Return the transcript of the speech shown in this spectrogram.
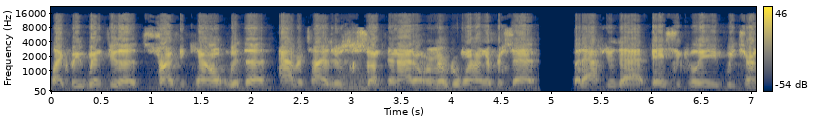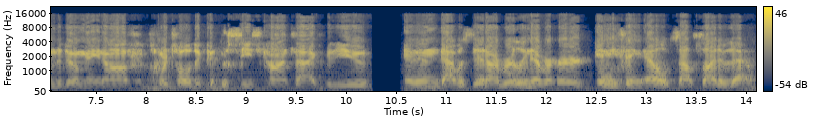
like we went through the Stripe account with the advertisers or something. I don't remember 100%. But after that, basically, we turned the domain off. We're told to cease contact with you. And then that was it. I really never heard anything else outside of that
